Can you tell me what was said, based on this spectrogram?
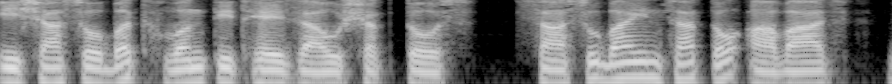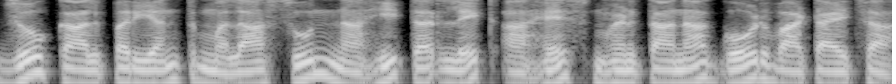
ईशासोबत वन तिथे जाऊ शकतोस सासूबाईंचा तो आवाज जो कालपर्यंत मला सून नाही तर लेख आहेस म्हणताना गोड वाटायचा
